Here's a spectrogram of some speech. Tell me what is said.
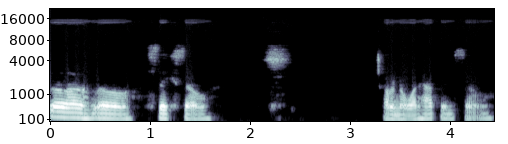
uh, little sick, so I don't know what happened. So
